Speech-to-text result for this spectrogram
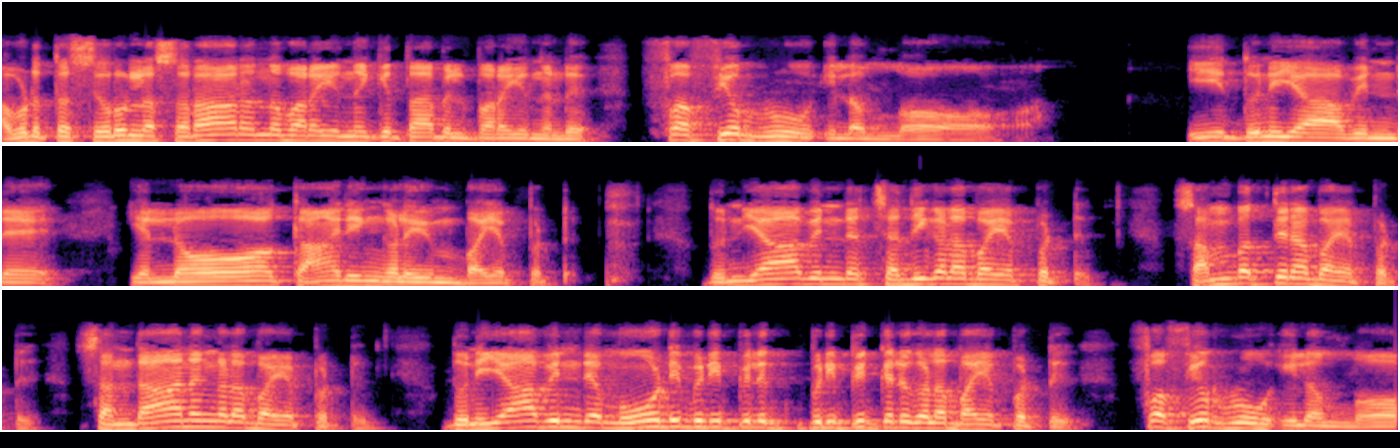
അവിടുത്തെ സിറുൽ അസറാർ എന്ന് പറയുന്ന കിതാബിൽ പറയുന്നുണ്ട് ഈ ദുനിയാവിന്റെ എല്ലാ കാര്യങ്ങളെയും ഭയപ്പെട്ട്. ദുനിയാവിന്റെ ചതികളെ ഭയപ്പെട്ട് സമ്പത്തിനെ ഭയപ്പെട്ട് സന്താനങ്ങളെ ഭയപ്പെട്ട് ദുനിയാവിന്റെ മോടി പിടിപ്പിൽ പിടിപ്പിക്കലുകളെ ഭയപ്പെട്ട് ഫഫിറു ഇലല്ലോ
